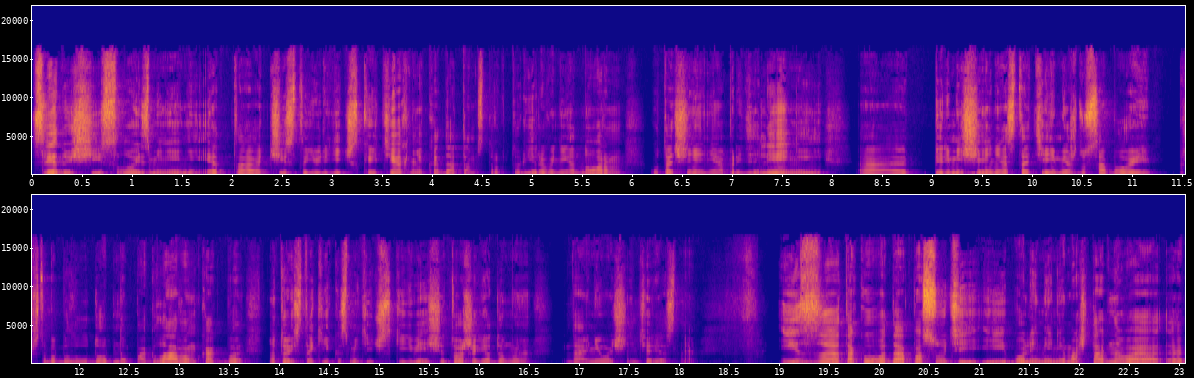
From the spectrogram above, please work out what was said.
Следующий слой изменений — это чисто юридическая техника, да, там структурирование норм, уточнение определений, э, перемещение статей между собой, чтобы было удобно по главам, как бы. Ну, то есть такие косметические вещи тоже, я думаю, да, не очень интересные. Из такого, да, по сути и более-менее масштабного, э,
